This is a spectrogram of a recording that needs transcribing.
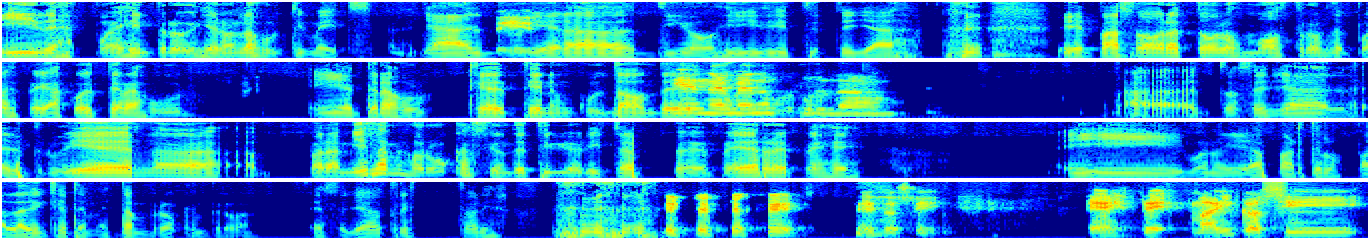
y después introdujeron las Ultimates. Ya el Sí. era Dios y, y- y ya. Y de paso ahora todos los monstruos le puedes pegar con el Terahur. Y el Terahur que tiene un cooldown de Tiene menos cooldown. Ah, entonces ya el, el druid es la, para mí es la mejor vocación de Tibia ahorita, PvP, RPG. Y bueno, y aparte los paladins que también están broken, pero bueno, eso ya es otra historia. Eso sí. Este, Marico, si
